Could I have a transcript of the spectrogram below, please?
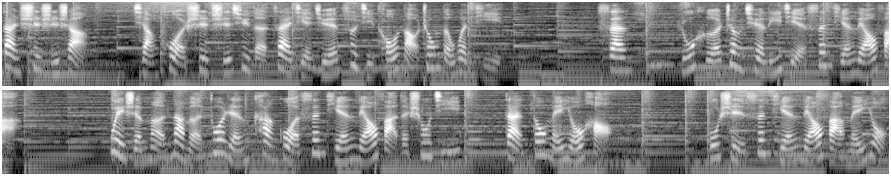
但事实上，强迫是持续的在解决自己头脑中的问题。三。如何正确理解森田疗法？为什么那么多人看过森田疗法的书籍，但都没有好？不是森田疗法没用，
